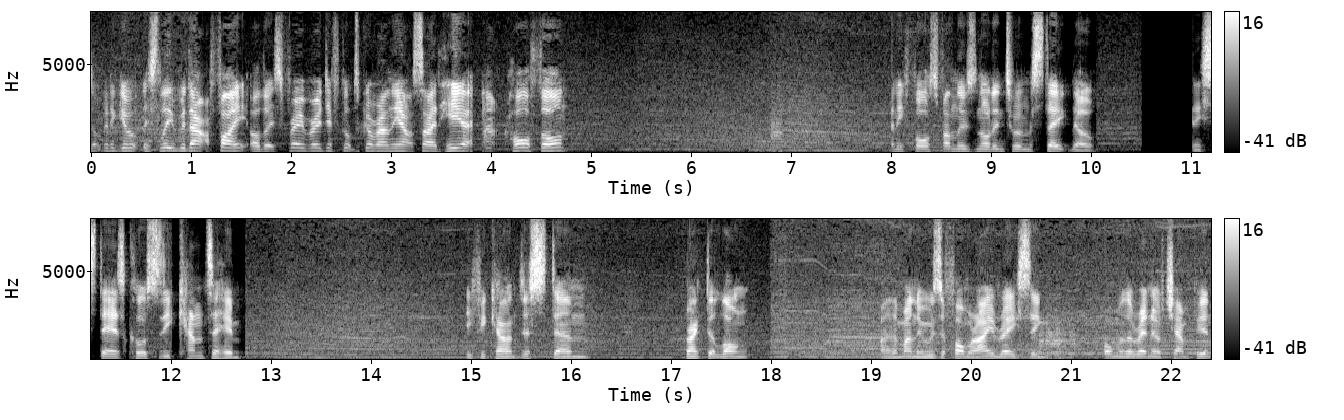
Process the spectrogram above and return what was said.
Not going to give up this lead without a fight, although it's very, very difficult to go around the outside here at Hawthorn. And he forced Van Loozenhoor into a mistake though. And he stays as close as he can to him. If he can't just um, dragged along by the man who was a former iRacing, the Renault champion.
